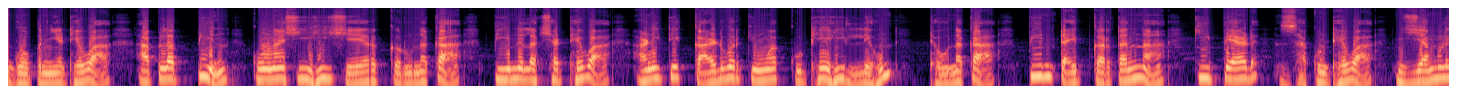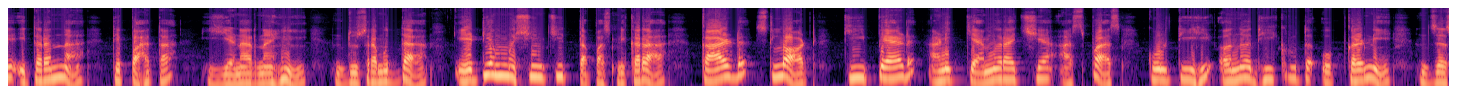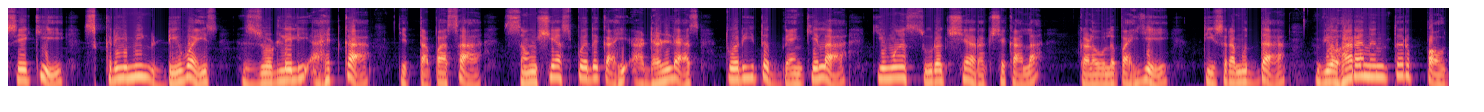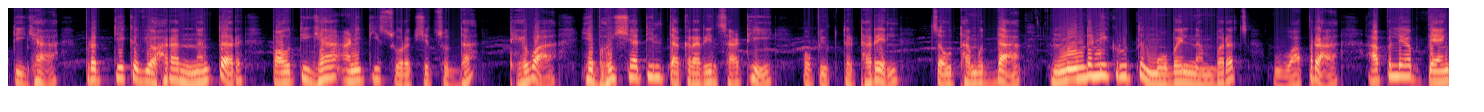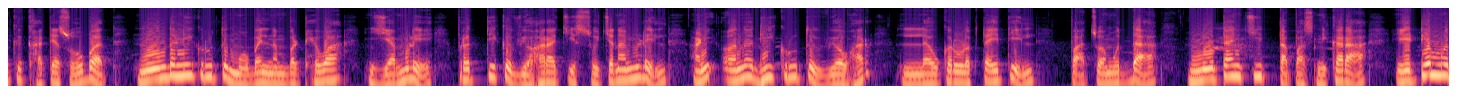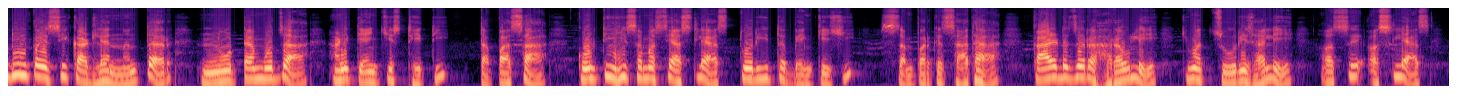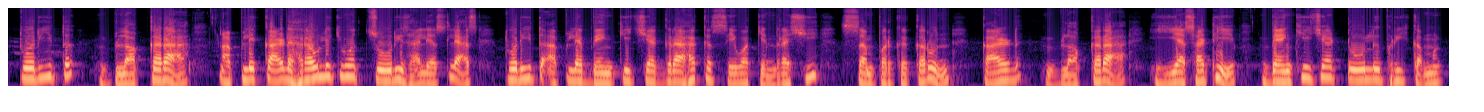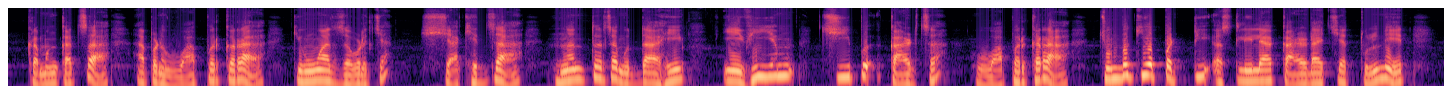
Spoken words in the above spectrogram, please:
गोपनीय ठेवा. आपला पिन कोणाशीही शेअर करू नका. पिन लक्षात ठेवा आणि ते कार्डवर किंवा कुठेही लिहून ठेवू नका. पिन टाईप करताना कीपॅड झाकून ठेवा ज्यामुळे इतरांना ते पाहता येणार नाही. दुसरा मुद्दा ए टी एम मशीनची तपासणी करा. कार्ड स्लॉट कीपॅड आणि कॅमेराच्या आसपास कोणतीही अनधिकृत उपकरणे जसे की स्क्रीमिंग डिव्हाइस जोडलेली आहेत का ते तपासा. संशयास्पद काही आढळल्यास त्वरित बँकेला किंवा सुरक्षा रक्षकाला कळवलं पाहिजे. तिसरा मुद्दा व्यवहारानंतर पावती घ्या. प्रत्येक व्यवहारानंतर पावती घ्या आणि ती सुरक्षितसुद्धा ठेवा हे भविष्यातील तक्रारींसाठी उपयुक्त ठरेल. चौथा मुद्दा नोंदणीकृत मोबाईल नंबरच वापरा. आपल्या बँक खात्यासोबत नोंदणीकृत मोबाईल नंबर ठेवा यामुळे प्रत्येक व्यवहाराची सूचना मिळेल आणि अनधिकृत व्यवहार लवकर ओळखता येतील. पाचवा मुद्दा नोटांची तपासणी करा. ए टी एममधून पैसे काढल्यानंतर नोटा मोजा आणि त्यांची स्थिती तपासा कोणतीही समस्या असल्यास त्वरित बँकेशी संपर्क साधा. कार्ड जर हरवले किंवा चोरी झाले असे असल्यास त्वरित ब्लॉक करा. आपले कार्ड हरवले किंवा चोरी झाले असल्यास त्वरित आपल्या बँकेच्या ग्राहक सेवा केंद्राशी संपर्क करून कार्ड ब्लॉक करा. यासाठी बँकेच्या टोल फ्री क्रम क्रमांकाचा आपण वापर करा किंवा जवळच्या शाखेत जा. नंतरचा मुद्दा आहे ए व्ही एम चीप कार्डचा वापर करा. चुंबकीय पट्टी असलेल्या कार्डाच्या तुलनेत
